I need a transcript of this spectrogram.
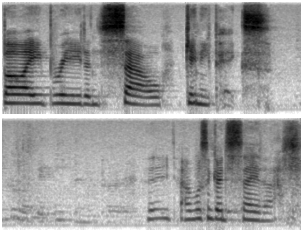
buy, breed and sell guinea pigs. I wasn't going to say that.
